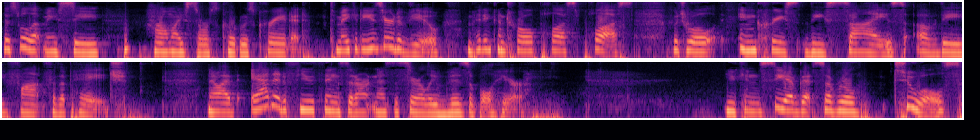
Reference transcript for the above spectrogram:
This will let me see how my source code was created. To make it easier to view, I'm hitting control plus plus, which will increase the size of the font for the page. Now I've added a few things that aren't necessarily visible here. You can see I've got several tools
